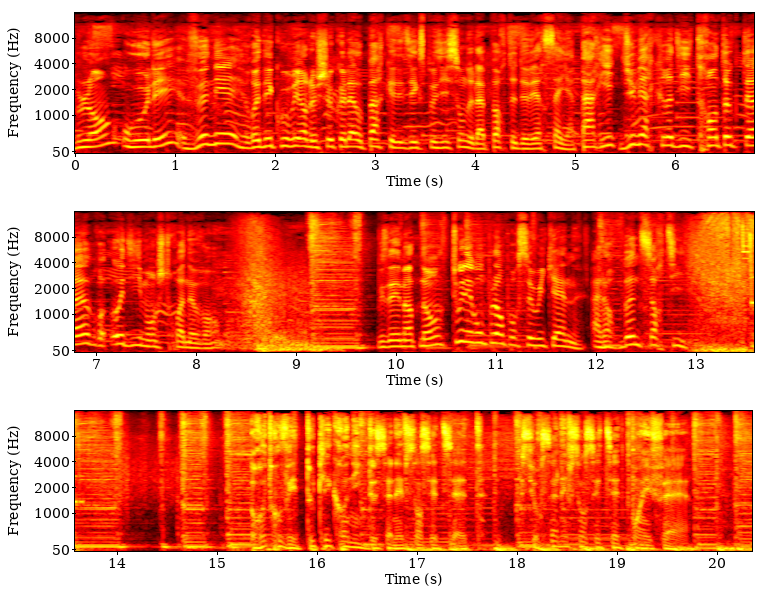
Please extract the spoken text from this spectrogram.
blanc ou au lait, venez redécouvrir le chocolat au parc des expositions de la Porte de Versailles à Paris du mercredi 30 octobre au dimanche 3 novembre. Vous avez maintenant tous les bons plans pour ce week-end, alors bonne sortie Retrouvez toutes les chroniques de Sanef 177 sur sanef177.fr.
